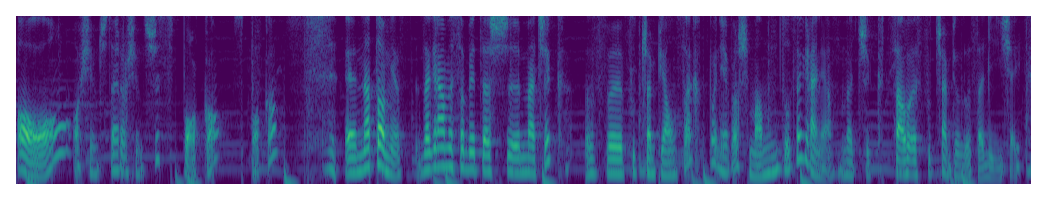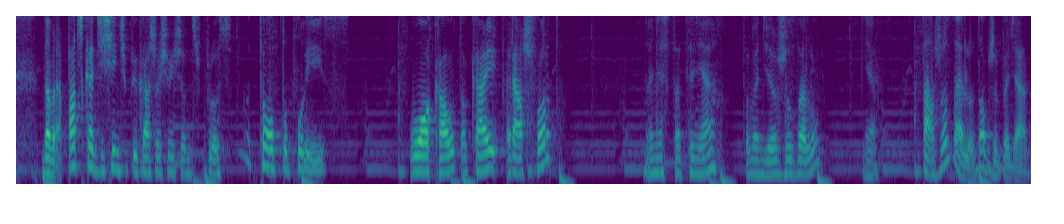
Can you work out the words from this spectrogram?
O, 84, 83, spoko, spoko. E, Natomiast zagramy sobie też e, meczyk w Food Championsach, ponieważ mam do zagrania meczyk cały Food Champions w zasadzie dzisiaj. Dobra, paczka 10 piłkarzy 83+. Plus. Toto, please. Walkout, ok. Rashford? No niestety nie. To będzie Joselu? Nie. Ta, Joselu, dobrze powiedziałem.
